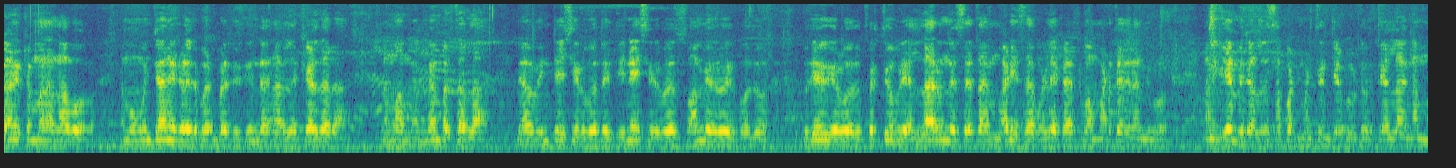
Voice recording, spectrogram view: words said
ಕಾರ್ಯಕ್ರಮನ ನಾವು ನಮ್ಮ ಮುಂಜಾನೆ ಬೆಳೆದ ಬೆಳೆದಿಂದ ನಾವೆಲ್ಲ ಕೇಳಿದಾಗ ನಮ್ಮ ಮೆಂಬರ್ಸ್ ಎಲ್ಲ, ನಾವು ವೆಂಕಟೇಶ್ ಇರ್ಬೋದು, ದಿನೇಶ್ ಇರ್ಬೋದು, ಸ್ವಾಮಿ ಅವರು ಇರ್ಬೋದು ಉದಯೋಗ ಇರ್ಬೋದು ಪ್ರತಿಯೊಬ್ಬರು ಎಲ್ಲರನ್ನೂ ಸಹಿತ ಮಾಡಿ ಸಹ ಒಳ್ಳೆ ಕಾರ್ಯಕ್ರಮ ಮಾಡ್ತಾ ಇದ್ದಾರೆ ನೀವು ನಮ್ಗೆ ಏನಿರಲ್ಲ ಸಪೋರ್ಟ್ ಮಾಡ್ತೀನಿ ಅಂತ ಹೇಳ್ಬಿಟ್ಟು ಎಲ್ಲ ನಮ್ಮ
